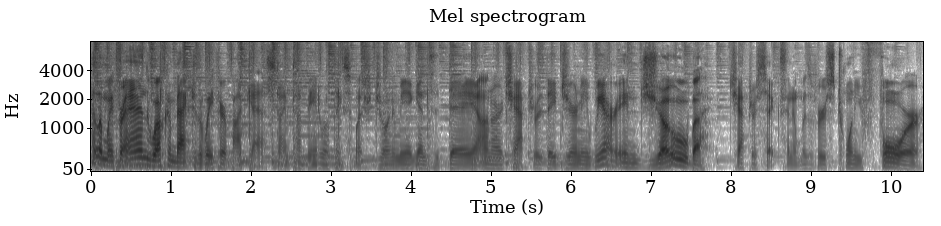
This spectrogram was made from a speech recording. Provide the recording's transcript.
Hello, my friends. Welcome back to the Wayfarer Podcast. I'm Tom Vander Well. Thanks so much for joining me again today on our chapter of the day journey. We are in Job, chapter 6, and it was verse 24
